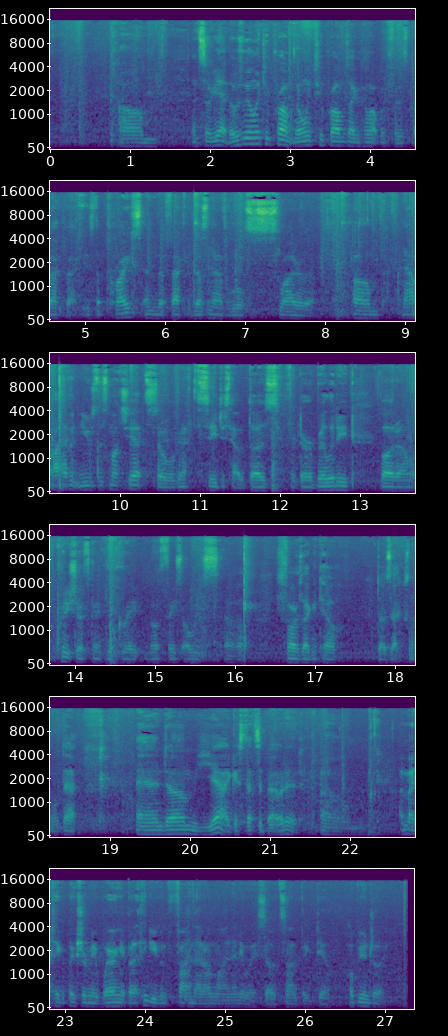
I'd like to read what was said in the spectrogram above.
Um, and so yeah, those are the only two problems. The only two problems I can come up with for this backpack is the price and the fact it doesn't have a little slider there. Um, now I haven't used this much yet, so we're gonna have to see just how it does for durability. But um, I'm pretty sure it's gonna do great. North Face always, uh, as far as I can tell, does excellent with that. And um, yeah, I guess that's about it. Um, I might take a picture of me wearing it, but I think you can find that online anyway, so it's not a big deal. Hope you enjoy.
